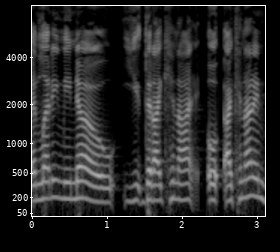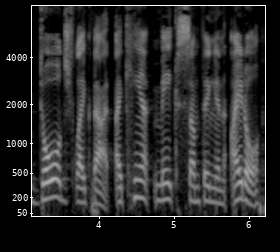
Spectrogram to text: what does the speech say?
and letting me know you, that I cannot uh, I cannot indulge like that. I can't make something an idol.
